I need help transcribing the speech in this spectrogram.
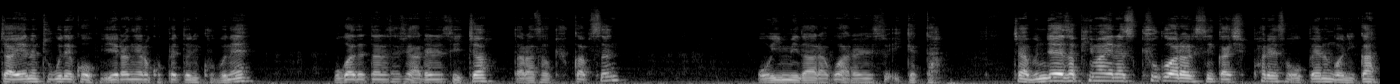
자, 얘는 두근의 곱. 얘랑 얘랑 곱했더니 9분의 5가 됐다는 사실 알아낼 수 있죠? 따라서 q 값은 5입니다. 라고 알아낼 수 있겠다. 자, 문제에서 p-q 구하라 했으니까 18에서 5 빼는 거니까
